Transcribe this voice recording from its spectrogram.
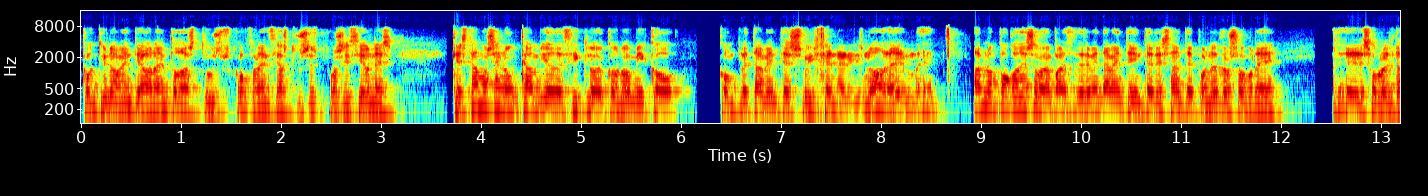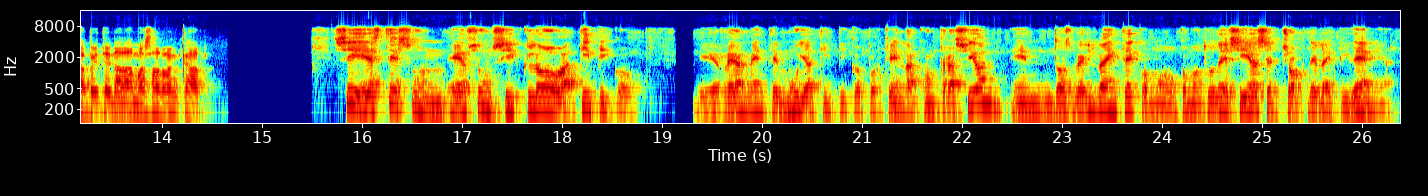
continuamente ahora en todas tus conferencias, tus exposiciones, que estamos en un cambio de ciclo económico completamente sui generis. ¿no? Eh, eh, habla un poco de eso, me parece tremendamente interesante ponerlo sobre, sobre el tapete nada más arrancar. Sí, este es un, es un ciclo atípico, realmente muy atípico, porque en la contracción en 2020, como, como tú decías, el shock de la epidemia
